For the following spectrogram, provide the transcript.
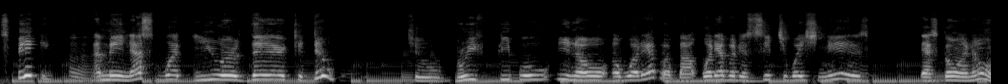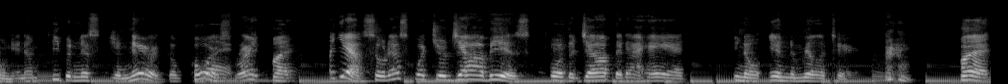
speaking. Mhm. I mean, that's what you're there to do. To brief people, you know, or whatever about whatever the situation is that's going on. And I'm keeping this generic, of course, Right. right? But, but yeah, so that's what your job is for the job that I had, you know, in the military. but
